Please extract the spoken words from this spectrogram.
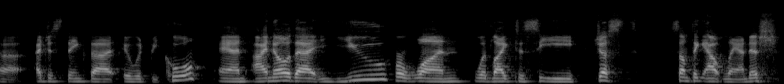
Uh, I just think that it would be cool, and I know that you, for one, would like to see just something outlandish,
